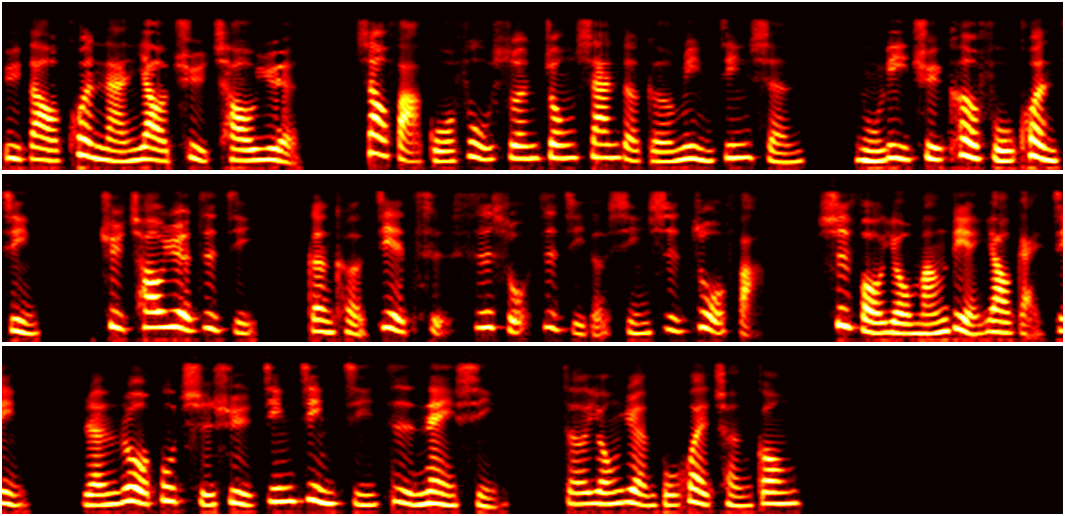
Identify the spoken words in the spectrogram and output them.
遇到困难要去超越。效法国父孙中山的革命精神努力去克服困境去超越自己更可借此思索自己的行事做法。是否有盲点要改进？人若不持续精进及自内省则永远不会成功。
